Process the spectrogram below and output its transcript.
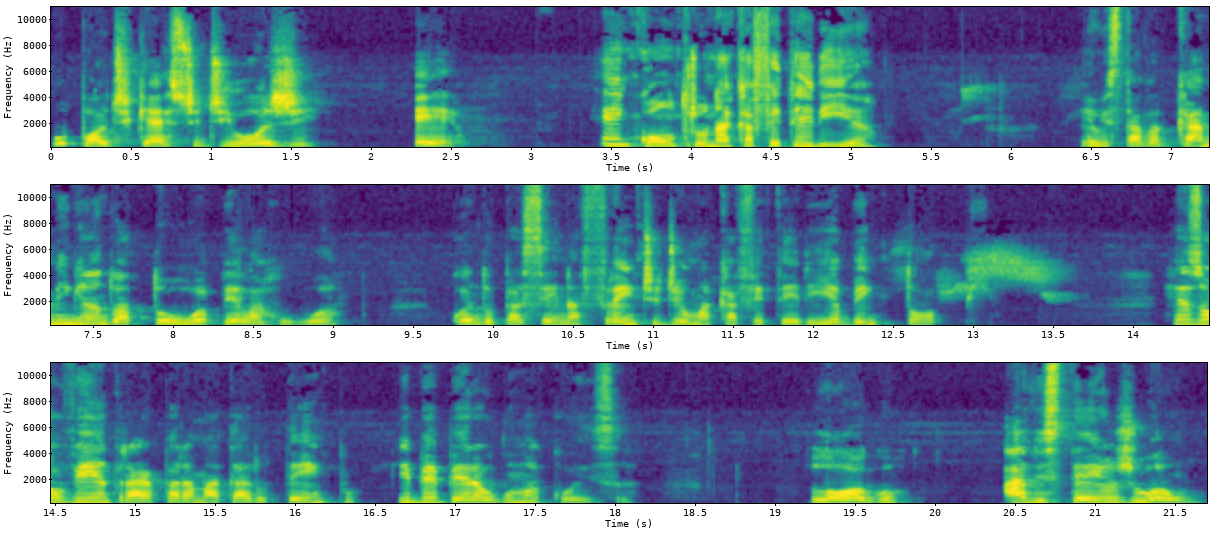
O podcast de hoje é Encontro na cafeteria. Eu estava caminhando à toa pela rua quando passei na frente de uma cafeteria bem top. Resolvi entrar para matar o tempo e beber alguma coisa. Logo, avistei o João,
